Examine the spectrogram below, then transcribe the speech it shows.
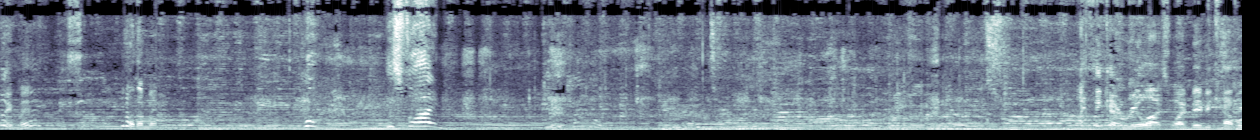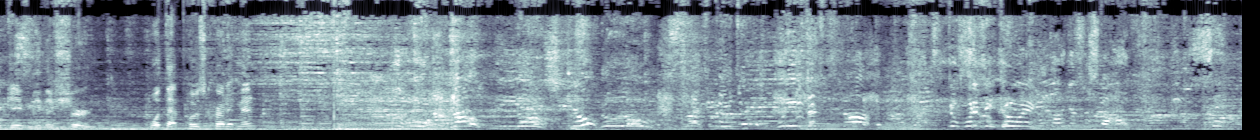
Hey man, you know that man. Whoa, he's flying. I think I realized why Baby Cavill gave me this shirt. What that post credit meant. No! No! No! No! What are you doing? What are you doing? Stop! Dude, what is he doing? I he was just stop. Stop!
